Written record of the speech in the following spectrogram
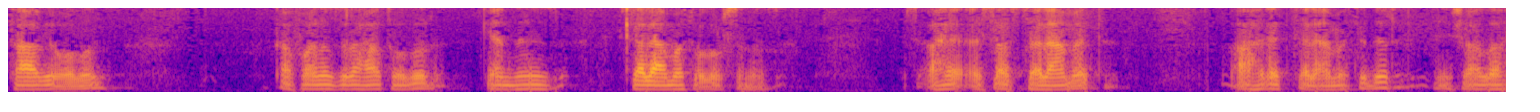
tabi olun. Kafanız rahat olur. Kendiniz selamet olursunuz. Esas selamet ahiret selametidir. İnşallah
